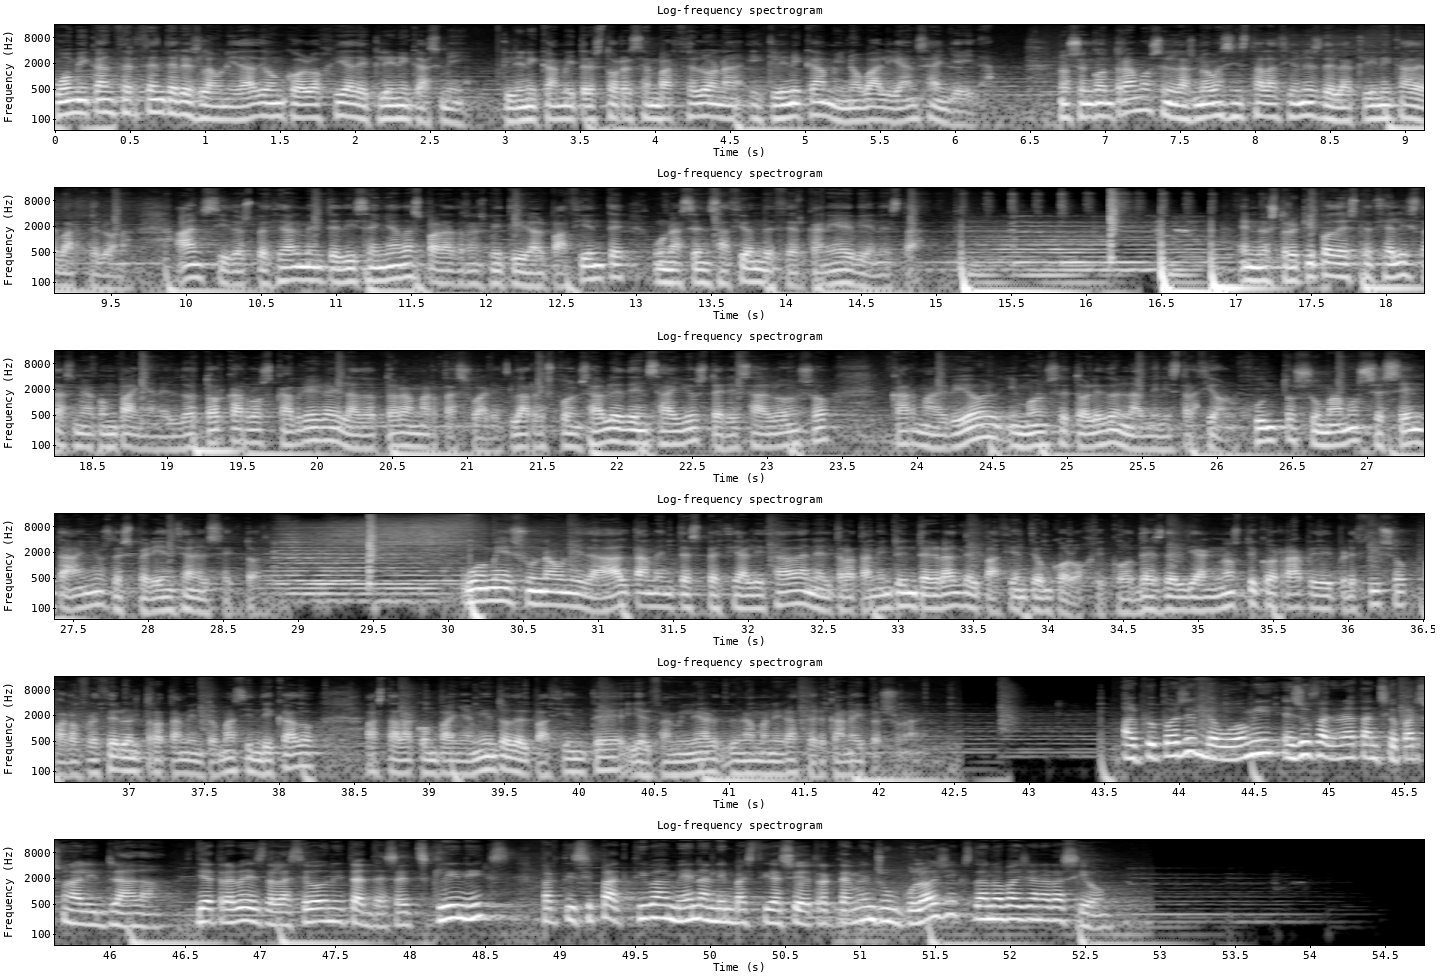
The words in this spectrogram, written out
UOMI Cancer Center es la unidad de oncología de Clínicas MI, Clínica Mi Tres Torres en Barcelona y Clínica Minova Alianza en Lleida. Nos encontramos en las nuevas instalaciones de la Clínica de Barcelona. Han sido especialmente diseñadas para transmitir al paciente una sensación de cercanía y bienestar. En nuestro equipo de especialistas me acompañan el doctor Carlos Cabrera y la doctora Marta Suárez, la responsable de ensayos Teresa Alonso, Carma Albiol y Monse Toledo en la administración. Juntos sumamos 60 años de experiencia en el sector. UOMI es una unidad altamente especializada en el tratamiento integral del paciente oncológico, desde el diagnóstico rápido y preciso para ofrecer el tratamiento más indicado hasta el acompañamiento del paciente y el familiar de una manera cercana y personal. El propòsit de UOMI és oferir una atenció personalitzada i a través de la seva unitat d'assaigs clínics participar activament en la investigació de tractaments oncològics de nova generació.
